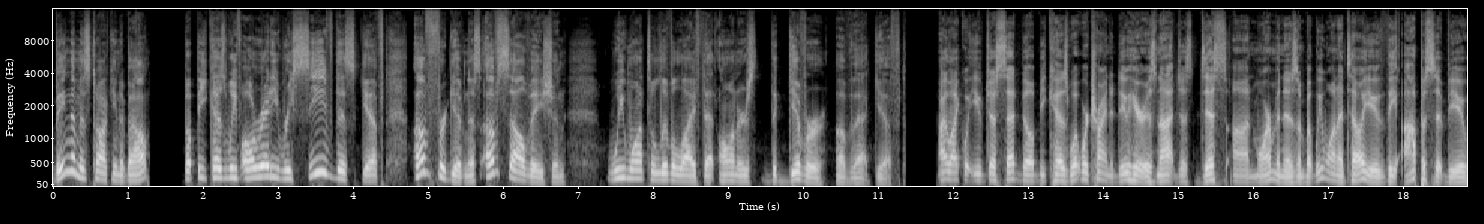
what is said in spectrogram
Bingham is talking about, but because we've already received this gift of forgiveness, of salvation, we want to live a life that honors the giver of that gift. I like what you've just said, Bill, because what we're trying to do here is not just diss on Mormonism, but we want to tell you the opposite view.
